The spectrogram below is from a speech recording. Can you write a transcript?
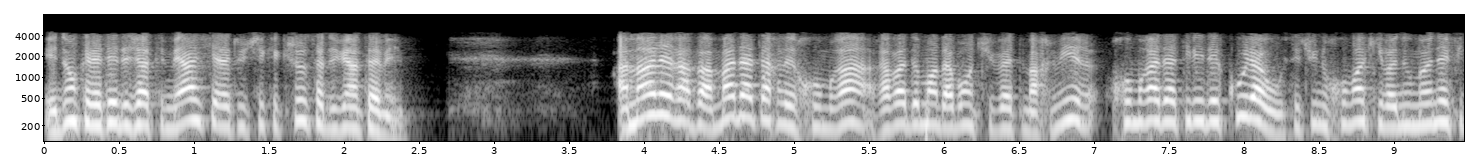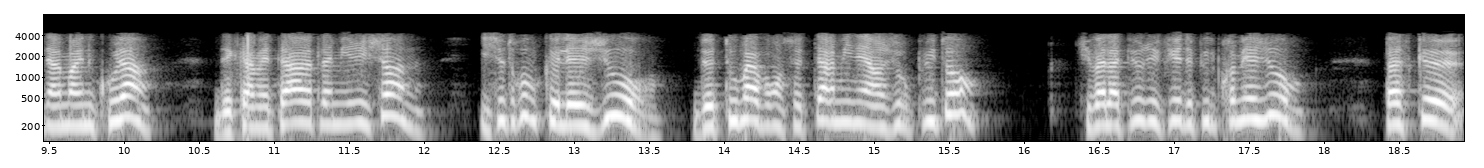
Et donc elle était déjà téméa. Si elle a touché quelque chose, ça devient tamé. Amar le Rava, madatar le Khumra. Rava demande, ah bon, tu veux être marmir Khumra datili de ou? C'est une Khumra qui va nous mener finalement une Kula. Des Kametar la Mirishon. Il se trouve que les jours de Touma vont se terminer un jour plus tôt, tu vas la purifier depuis le premier jour. Parce que,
